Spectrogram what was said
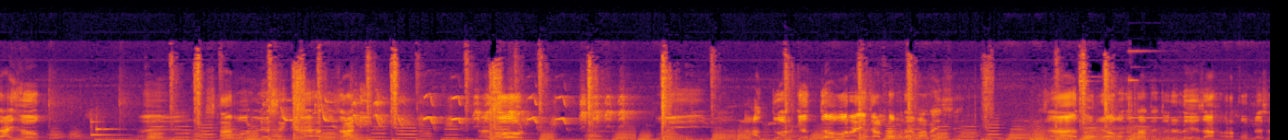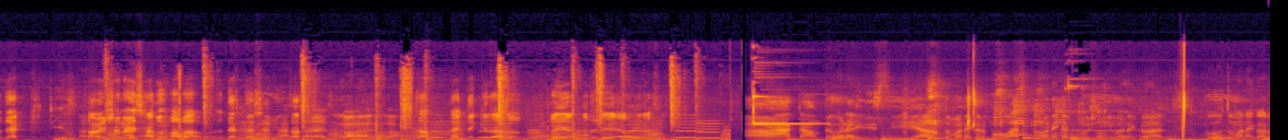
যাই হোক ছাগল নিয়েছে কিনা হয়তো জানি। এখন ওই আদুয়ার কেদ্দ ওরা এই কামটা মনে বানাইছে। যা ধরে অবস্থা তাতে ধরে লইয়ে যা ওরা কম নেছে দেখ। সমস্যা নাই ছাগল বাবা দেখতে আসি আমি যা। যা, দেখ দেখ যা ধরে লইয়ে আসি। কাম তো গড়াই দিচ্ছি এখন তো মনে কর বউ আজকে মনে কর খুশি মনে কর বউ তো মনে কর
